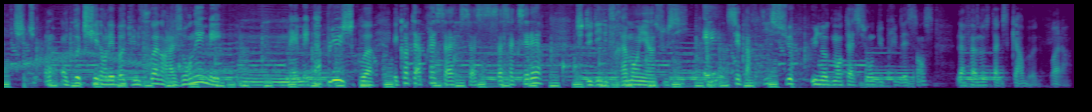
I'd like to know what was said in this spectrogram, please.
on, on, peut te chier dans les bottes une fois dans la journée, mais mais, mais pas plus, quoi. Et quand après ça, ça, ça s'accélère, tu te dis vraiment il y a un souci. Et c'est parti sur une augmentation du prix de l'essence, la fameuse taxe carbone. Voilà.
